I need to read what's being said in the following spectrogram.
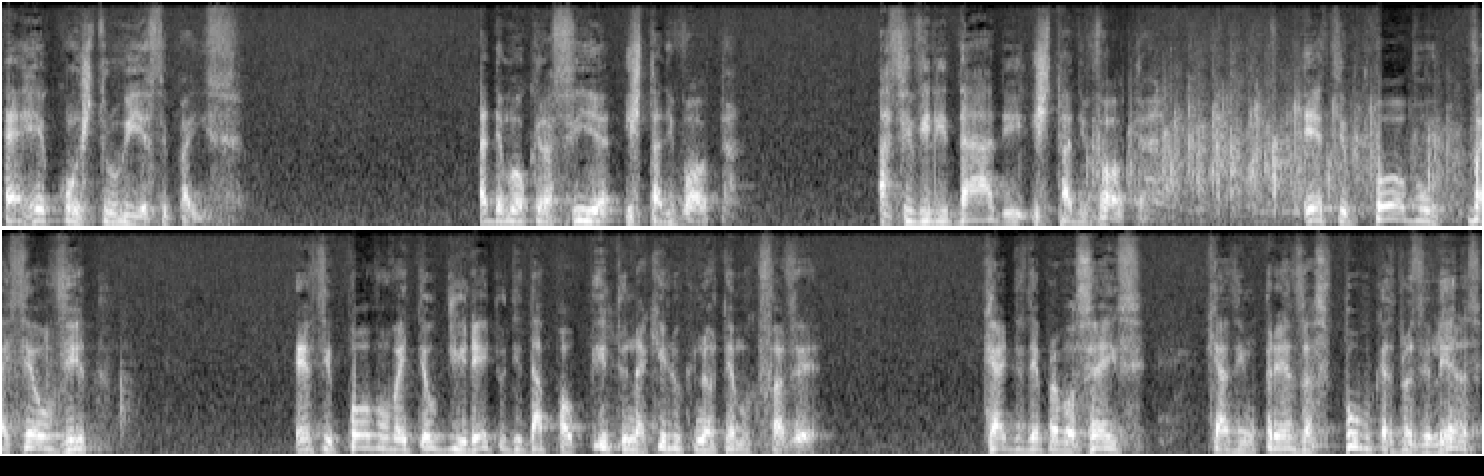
É reconstruir esse país. A democracia está de volta. A civilidade está de volta. Esse povo vai ser ouvido. Esse povo vai ter o direito de dar palpite naquilo que nós temos que fazer. Quero dizer para vocês que as empresas públicas brasileiras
